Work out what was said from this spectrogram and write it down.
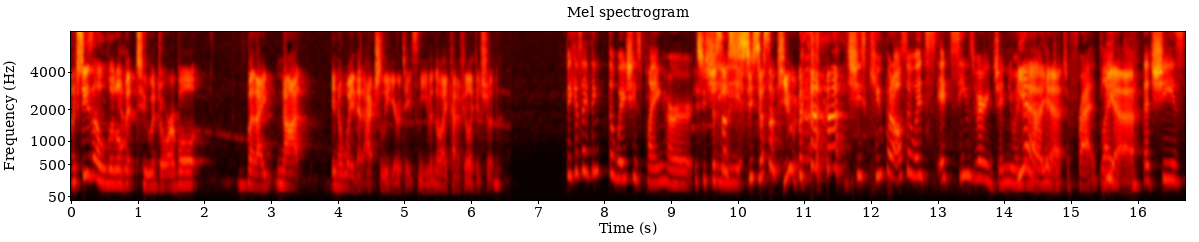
Like she's a little Yeah. bit too adorable, but I not in a way that actually irritates me, even though I kind of feel like it should. Because I think the way she's playing her, She's just so she's just so cute. she's cute, but also it's it seems very genuine Yeah, and authentic yeah. to Fred. Like Yeah. that she's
